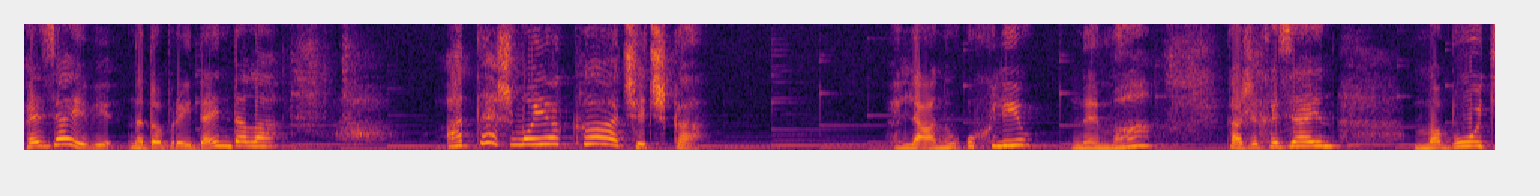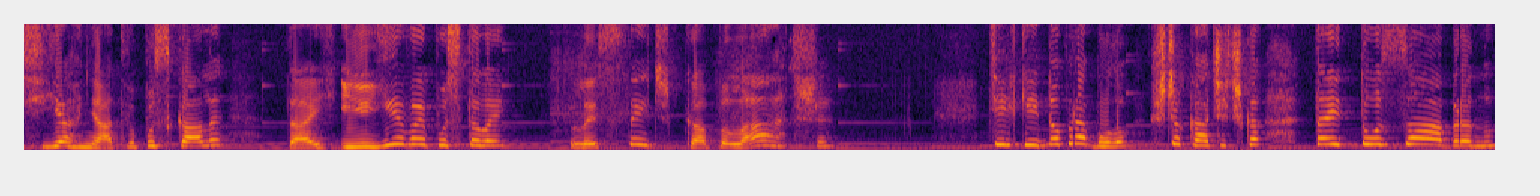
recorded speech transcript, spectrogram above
хазяєві на добрий день дала. А де ж моя качечка? Глянув у хлів, нема, каже хазяїн. Мабуть, ягнят випускали, та й її випустили. Лисичка плаче. Тільки й добра було, що качечка, та й ту забрано.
